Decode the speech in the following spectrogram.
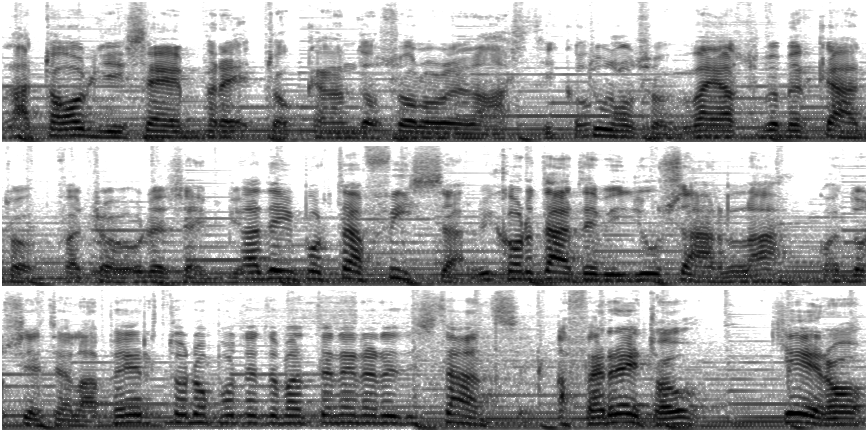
La togli sempre toccando solo l'elastico. Tu non so, vai al supermercato, faccio un esempio, la devi portare fissa. Ricordatevi di usarla quando siete all'aperto, non potete mantenere le distanze. A Ferreto? Chiaro?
